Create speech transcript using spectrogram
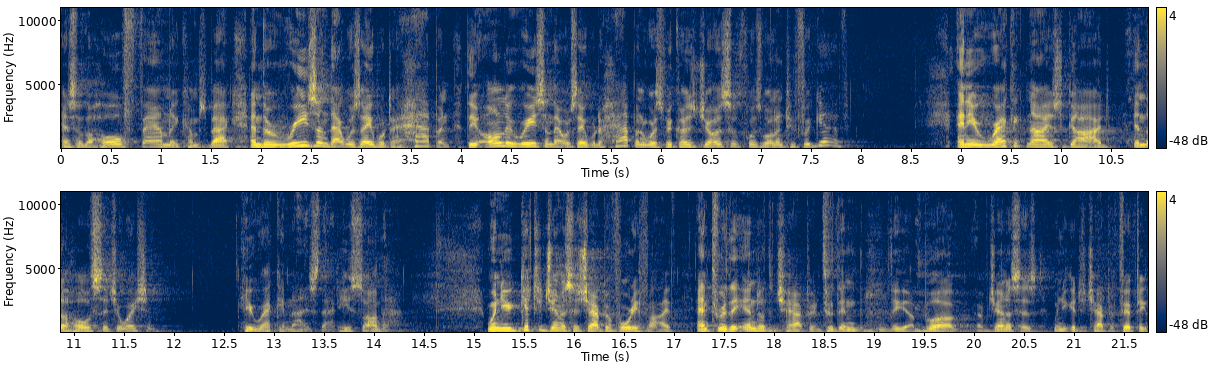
And so the whole family comes back. And the reason that was able to happen, the only reason that was able to happen was because Joseph was willing to forgive. And he recognized God in the whole situation. He recognized that. He saw that. When you get to Genesis chapter 45, and through the end of the chapter, through the end of the, uh, book of Genesis, when you get to chapter 50,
